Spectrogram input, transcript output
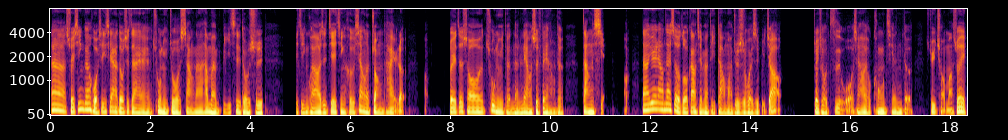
那水星跟火星现在都是在处女座上，那他们彼此都是已经快要是接近合相的状态了。所以这时候处女的能量是非常的彰显。那月亮在射手座，刚前面有提到嘛，就是会是比较追求自我、想要有空间的需求嘛。所以，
